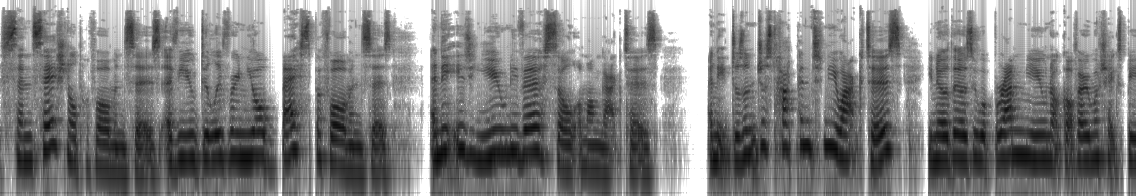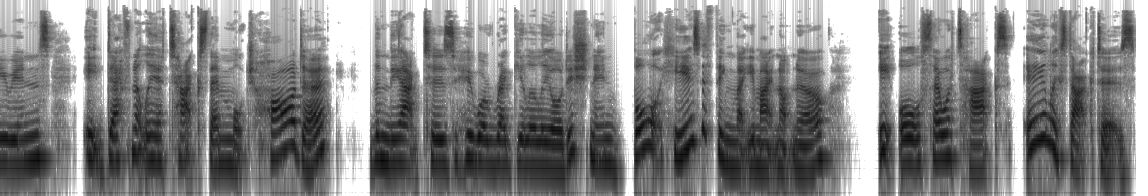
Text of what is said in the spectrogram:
sensational performances, of you delivering your best performances, and it is universal among actors. And it doesn't just happen to new actors, you know, those who are brand new, not got very much experience. It definitely attacks them much harder than the actors who are regularly auditioning. But here's a thing that you might not know it also attacks A list actors.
